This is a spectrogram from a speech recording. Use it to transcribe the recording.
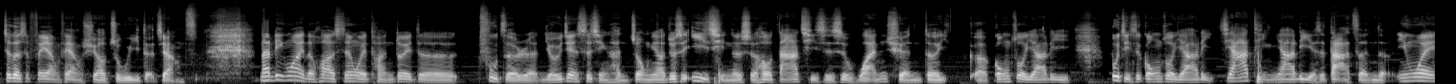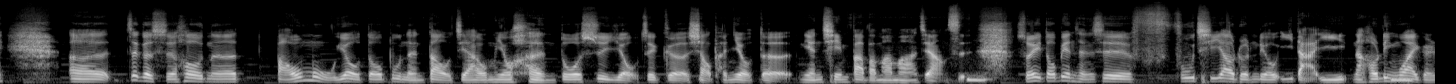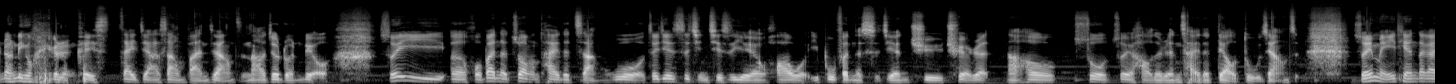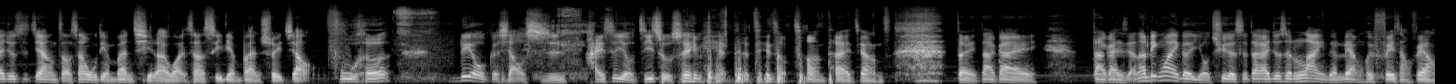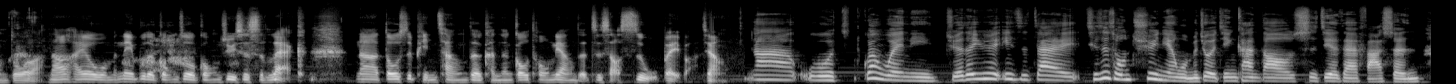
这个是非常非常需要注意的，这样子。那另外的话，身为团队的负责人，有一件事情很重要，就是疫情的时候，大家其实是完全的呃工作压力，不仅是工作压力，家庭压力也是大增的，因为呃这个时候呢。保姆又都不能到家，我们有很多是有这个小朋友的年轻爸爸妈妈这样子，嗯、所以都变成是夫妻要轮流一打一，然后另外一个人让另外一个人可以在家上班这样子，然后就轮流。所以呃，伙伴的状态的掌握这件事情，其实也有花我一部分的时间去确认，然后做最好的人才的调度这样子。所以每一天大概就是这样，早上五点半起来，晚上十一点半睡觉，符合六个小时，还是有基础睡眠的这种状态，这样子。对，大概。大概是这样。那另外一个有趣的是，大概就是 Line 的量会非常非常多了，然后还有我们内部的工作工具是 Slack，那都是平常的可能沟通量的至少四五倍吧，这样。那我冠伟，你觉得因为一直在，其实从去年我们就已经看到世界在发生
